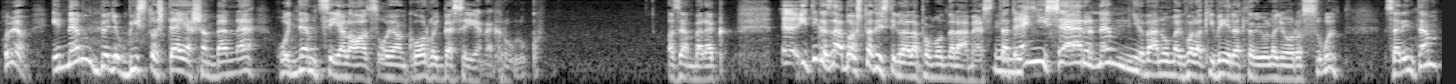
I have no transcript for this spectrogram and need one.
hogy mondjam, én nem vagyok biztos teljesen benne, hogy nem cél az olyankor, hogy beszéljenek róluk az emberek. E, Itt igazából a statisztikai alapon mondanám ezt. Tehát biztos. ennyiszer nem nyilvánul meg valaki véletlenül nagyon rosszul, szerintem.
